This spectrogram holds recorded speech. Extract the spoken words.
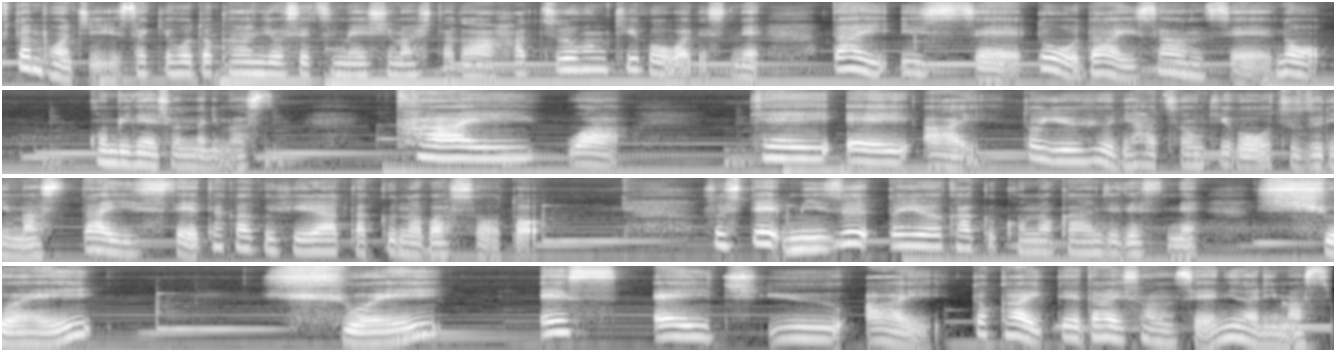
二文字、先ほど漢字を説明しましたが、発音記号はですね、第一声と第三声のコンビネーションになります。海は KAI というふうに発音記号を綴ります。第一声、高く平たく伸ばす音。そして、水という書くこの漢字ですね。水、水、SHUI と書いて第三声になります。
